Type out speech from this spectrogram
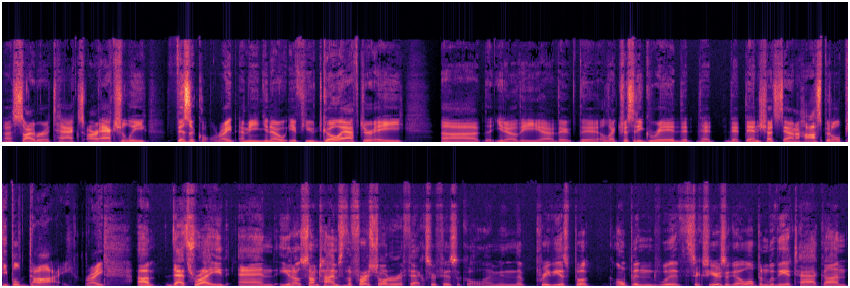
uh, cyber attacks are actually physical, right? I mean, you know, if you go after a uh, you know the uh, the the electricity grid that that that then shuts down a hospital, people die, right? Um, that's right, and you know sometimes the first order effects are physical. I mean, the previous book opened with six years ago opened with the attack on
